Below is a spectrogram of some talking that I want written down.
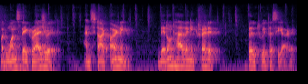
But once they graduate and start earning, they don't have any credit built with the CRA.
